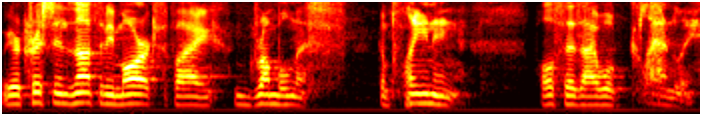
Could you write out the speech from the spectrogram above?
We are Christians not to be marked by grumbleness, complaining, Paul says, I will gladly.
